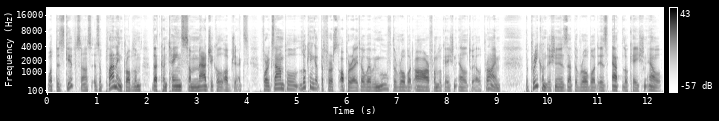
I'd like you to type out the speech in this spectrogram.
What this gives us is a planning problem that contains some magical objects. For example, looking at the first operator where we move the robot R from location L to L prime. The precondition is that the robot is at location L,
